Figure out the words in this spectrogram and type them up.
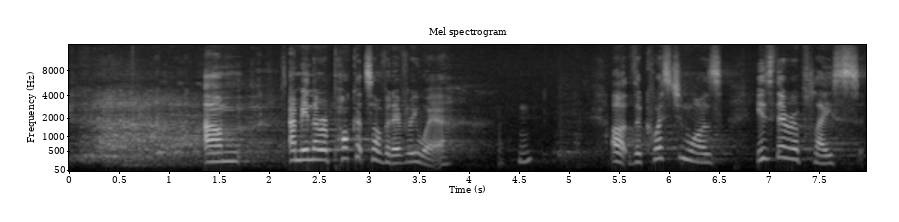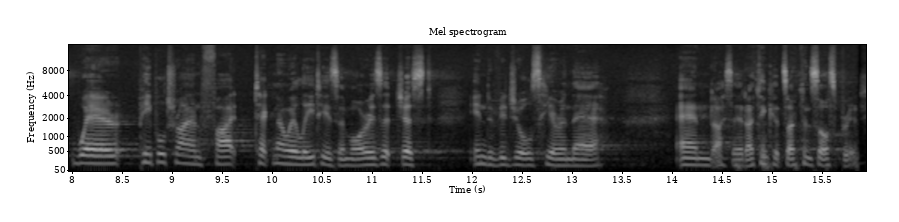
um, I mean, there are pockets of it everywhere. Hmm? Uh, the question was, is there a place where people try and fight techno-elitism, or is it just individuals here and there? And I said, I think it's open source bridge.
